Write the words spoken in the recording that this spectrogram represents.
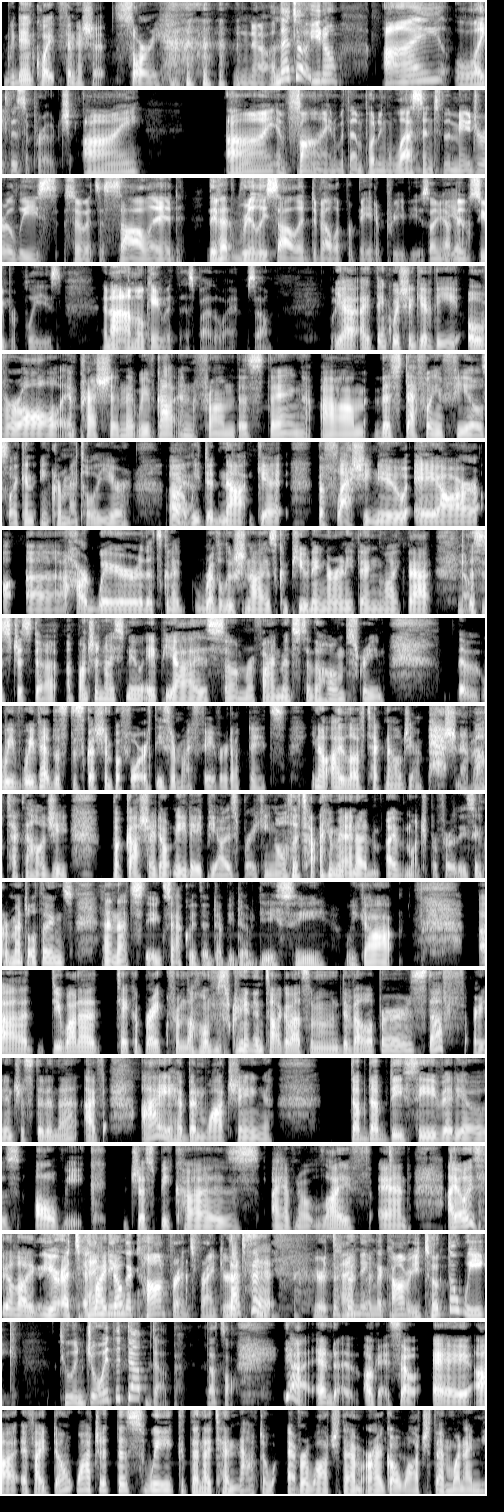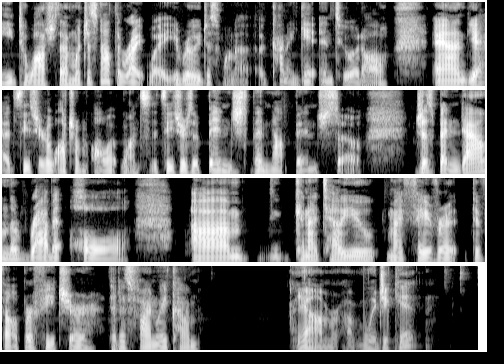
We didn't quite finish it. Sorry. No and that's you know i like this approach. I i am fine with them putting less into the major release so it's a solid they've had really solid developer beta previews. I mean i've yeah. been super pleased and I, am okay with this, by the way. So. Yeah, I think we should give the overall impression that we've gotten from this thing. Um, this definitely feels like an incremental year. Oh, uh, yeah. We did not get the flashy new AR uh, uh, hardware that's going to revolutionize computing or anything like that. No. This is just a, a bunch of nice new APIs, some refinements to the home screen. We've we've had this discussion before. These are my favorite updates. You know, I love technology. I'm passionate about technology, but gosh, I don't need APIs breaking all the time, and I'd I much prefer these incremental things. And that's the exactly the WWDC we got. Uh, do you want to take a break from the home screen and talk about some developer stuff? Are you interested in that? I've I have been watching WWDC videos all week just because I have no life, and I always feel like you're attending the conference, Frank. You're that's it. You're attending the conference. You took the week to enjoy the dub dub. That's all. Yeah, and uh, okay, so a uh, if I don't watch it this week, then I tend not to ever watch them, or I go watch them when I need to watch them, which is not the right way. You really just want to uh, kind of get into it all, and yeah, it's easier to watch them all at once. It's easier to binge than not binge. So, just been down the rabbit hole. Um, can I tell you my favorite developer feature that has finally come? Yeah, I'm, I'm WidgetKit.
